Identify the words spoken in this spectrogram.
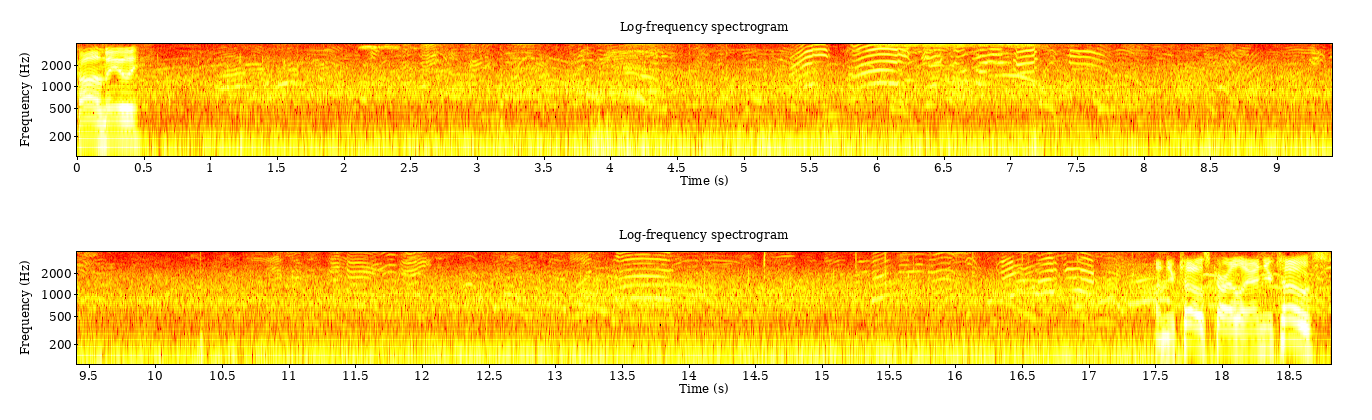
On, Neely. On your toes, Carly, on your toes.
